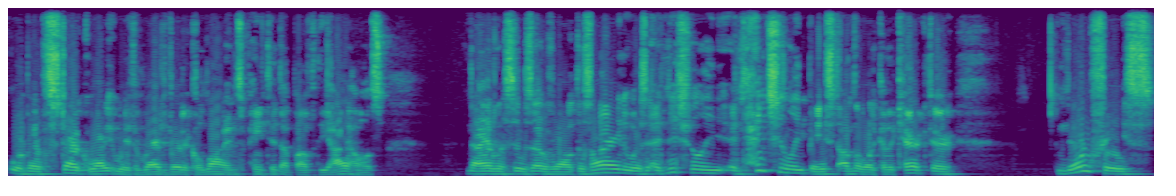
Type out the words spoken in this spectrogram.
were both stark white with red vertical lines painted above the eye holes. Nihilus's overall design was initially intentionally based on the look of the character. No face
